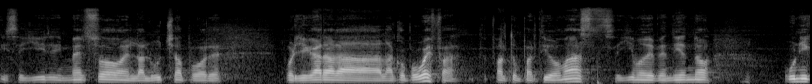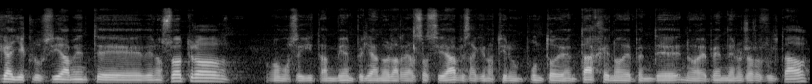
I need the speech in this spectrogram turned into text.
y seguir inmerso en la lucha por, por llegar a la, Copa UEFA. Falta un partido más, seguimos dependiendo única y exclusivamente de nosotros. Vamos a seguir también peleando la Real Sociedad, pese a que nos tiene un punto de ventaja no depende, no depende de nuestros resultados.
